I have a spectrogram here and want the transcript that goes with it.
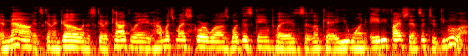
and now it's going to go and it's going to calculate how much my score was, what this game plays, and says, okay, you won 85 cents of Tuki Moolah.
